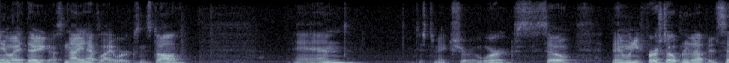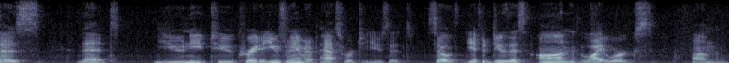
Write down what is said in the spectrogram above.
Anyway, there you go. So now you have Lightworks installed. And just to make sure it works. So then when you first open it up, it says that you need to create a username and a password to use it. So you have to do this on Lightworks um,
